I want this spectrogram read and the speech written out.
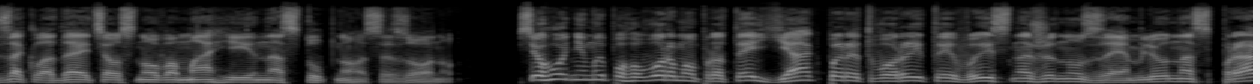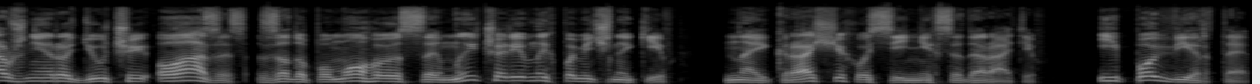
закладається основа магії наступного сезону? Сьогодні ми поговоримо про те, як перетворити виснажену землю на справжній родючий оазис за допомогою семи чарівних помічників, найкращих осінніх сидератів. І повірте,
